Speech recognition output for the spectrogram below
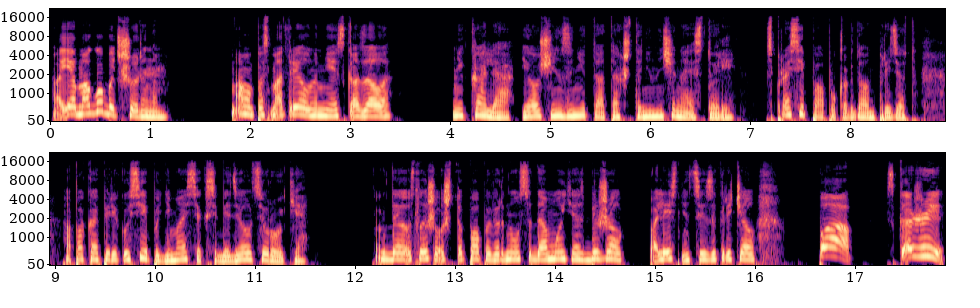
«А я могу быть Шуриным?» Мама посмотрела на меня и сказала, «Николя, я очень занята, так что не начинай истории. Спроси папу, когда он придет. А пока перекуси и поднимайся к себе делать уроки». Когда я услышал, что папа вернулся домой, я сбежал по лестнице и закричал, «Пап, скажи!»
